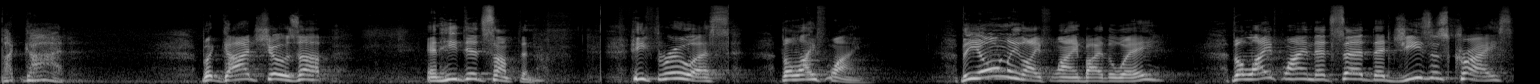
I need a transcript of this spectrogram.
But God, but God shows up and He did something. He threw us the lifeline. The only lifeline, by the way, the lifeline that said that Jesus Christ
